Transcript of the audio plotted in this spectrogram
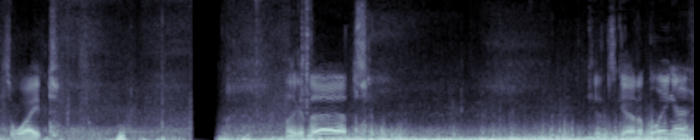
It's wiped. Look at that. Kid's got a blinger.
